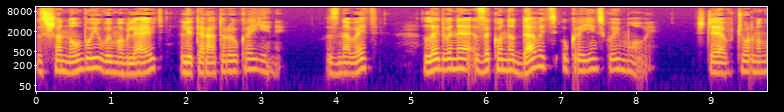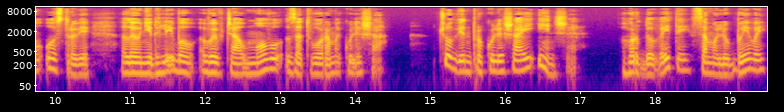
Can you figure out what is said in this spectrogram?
з шанобою вимовляють літератори України, знавець, ледве не законодавець української мови. Ще в Чорному острові Леонід Глібов вивчав мову за творами куліша. Чув він про куліша і інше гордовитий, самолюбивий,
